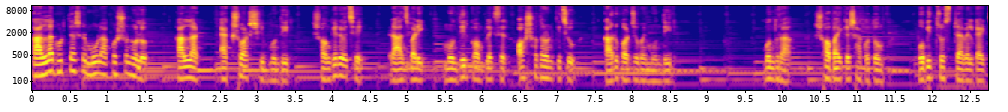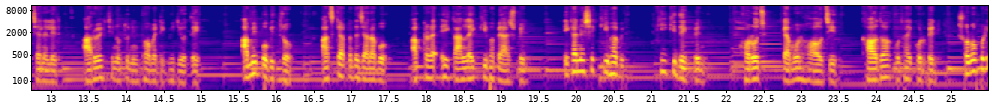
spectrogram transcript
কালনা ঘুরতে আসার মূল আকর্ষণ হলো কালনার একশো আট শিব মন্দির। সঙ্গে রয়েছে রাজবাড়ি মন্দির কমপ্লেক্সের অসাধারণ কিছু কারুকার্যময় মন্দির। বন্ধুরা, সবাইকে স্বাগতম পবিত্র ট্রাভেল গাইড চ্যানেলের আরও একটি নতুন ইনফরমেটিভ ভিডিওতে। আমি পবিত্র। আজকে আপনাদের জানাব আপনারা এই কানলায় কীভাবে আসবেন? এখানে এসে কীভাবে, কি কি দেখবেন? খরচ কেমন হওয়া উচিত? খাওয়া দাওয়া কোথায় করবেন? সর্বোপরি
